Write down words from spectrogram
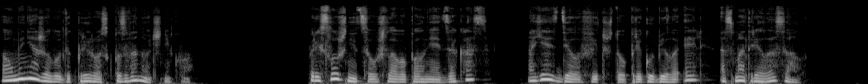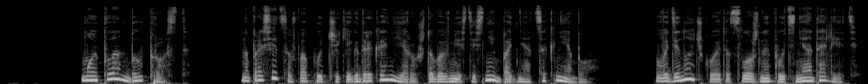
А у меня желудок прирос к позвоночнику. Прислужница ушла выполнять заказ, а я, сделав вид, что пригубила Эль, осмотрела зал. Мой план был прост — напроситься в попутчике к драконьеру, чтобы вместе с ним подняться к небу. В одиночку этот сложный путь не одолеть.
